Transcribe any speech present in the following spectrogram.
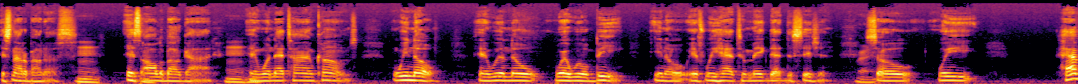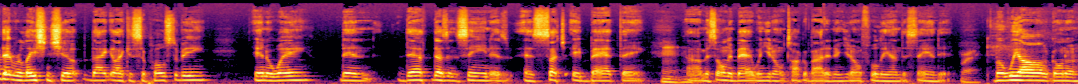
it's not about us. Mm. It's mm. all about God. Mm-hmm. And when that time comes, we know, and we'll know where we'll be, you know, if we had to make that decision. Right. So we have that relationship like like it's supposed to be in a way, then death doesn't seem as as such a bad thing. Mm-hmm. Um, it's only bad when you don't talk about it and you don't fully understand it. Right. But we all gonna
